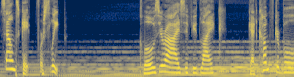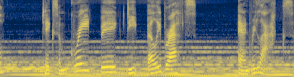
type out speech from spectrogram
soundscape for sleep. Close your eyes if you'd like, get comfortable, take some great big deep belly breaths, and relax.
